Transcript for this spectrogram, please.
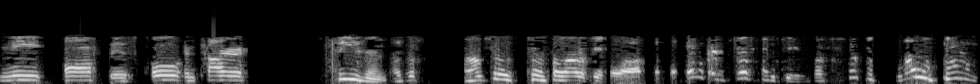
me off this whole entire season. I just I'm sure it's pissed a lot of people off. But the inconsistencies, the stupid little things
